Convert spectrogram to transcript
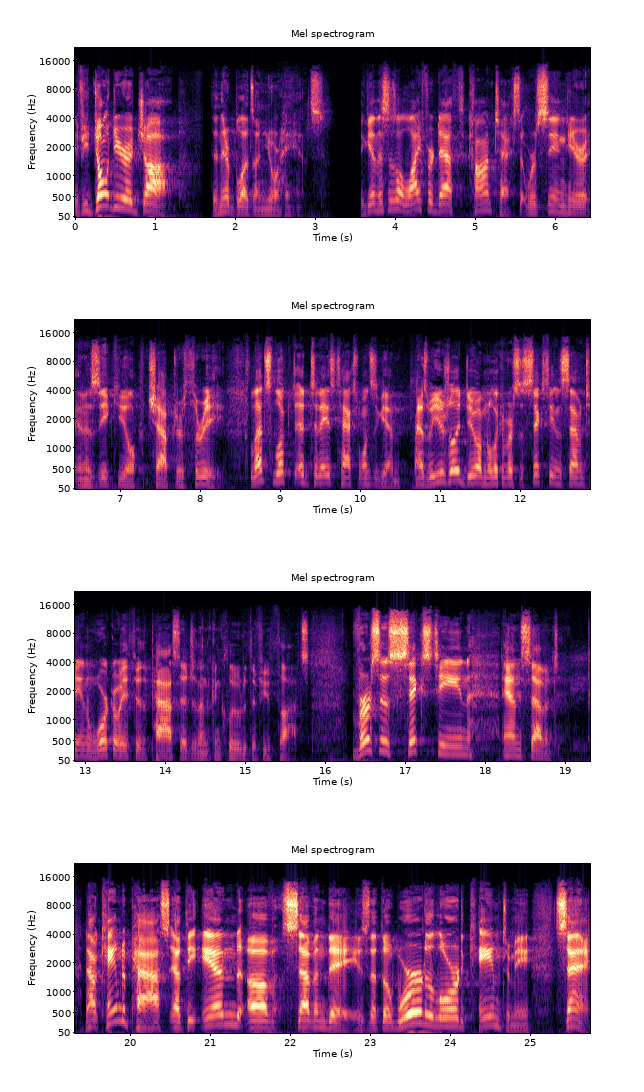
if you don't do your job, then their blood's on your hands. Again, this is a life or death context that we're seeing here in Ezekiel chapter 3. Let's look at today's text once again. As we usually do, I'm going to look at verses 16 and 17 and work our way through the passage and then conclude with a few thoughts verses 16 and 17. Now it came to pass at the end of seven days that the word of the Lord came to me, saying,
